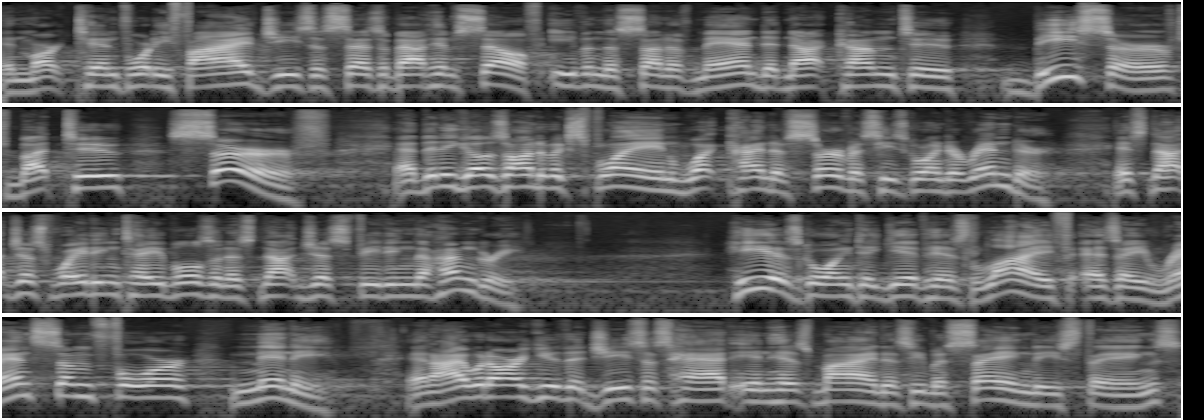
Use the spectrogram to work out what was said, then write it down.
in Mark 10 45, Jesus says about himself, even the Son of Man did not come to be served, but to serve. And then he goes on to explain what kind of service he's going to render. It's not just waiting tables and it's not just feeding the hungry. He is going to give his life as a ransom for many. And I would argue that Jesus had in his mind, as he was saying these things,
